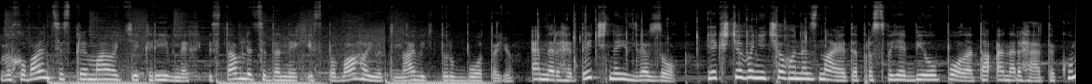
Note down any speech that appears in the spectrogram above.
вихованці сприймають як рівних і ставляться до них із повагою та навіть турботою. Енергетичний зв'язок. Якщо ви нічого не знаєте про своє біополе та енергетику,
